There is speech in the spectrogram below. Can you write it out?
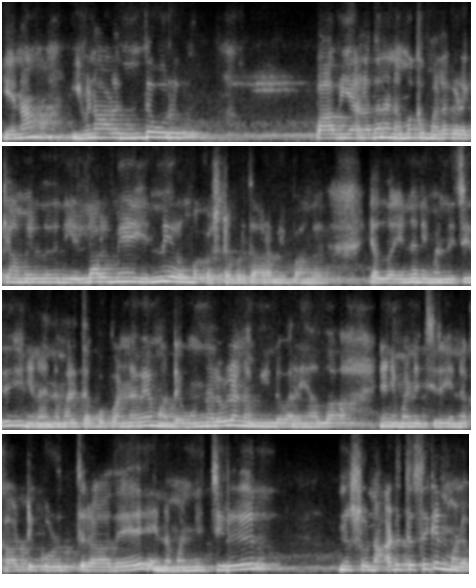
ஏன்னா இவனால் இந்த ஒரு பாவியால் தானே நமக்கு மழை கிடைக்காம இருந்ததுன்னு எல்லாருமே என்னை ரொம்ப கஷ்டப்படுத்த ஆரம்பிப்பாங்க. எல்லாம் என்ன நீ மன்னிச்சிரு. நான் இந்த மாதிரி தப்பு பண்ணவே மாட்டேன். உன்னளவில் நான் மீண்டு வரேன். எல்லாம் என்ன நீ மன்னிச்சிரு. என்னை காட்டி கொடுத்துறாதே என்னை மன்னிச்சிருன்னு சொன்ன அடுத்த செகண்ட் மழை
